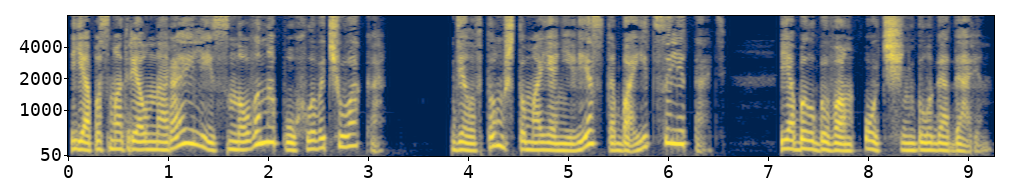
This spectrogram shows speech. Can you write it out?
Я посмотрел на Райли и снова на пухлого чувака. Дело в том, что моя невеста боится летать. Я был бы вам очень благодарен.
